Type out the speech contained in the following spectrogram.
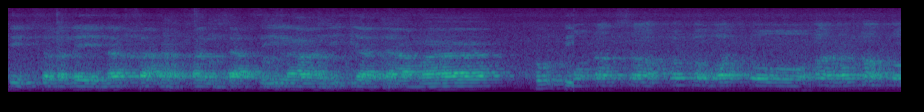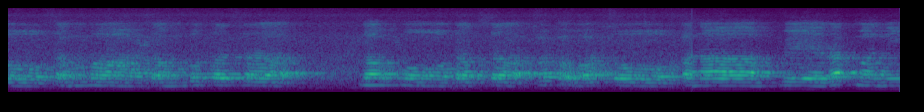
ติสรณเลนัสสหปัญจศีลานิยาจามาทุติตัสสะภะคะวะโตอะระหะโตสัมมาสัมพุทธัสสะนะโมตัสสะภะคะวะโตอะนาเวระมณี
